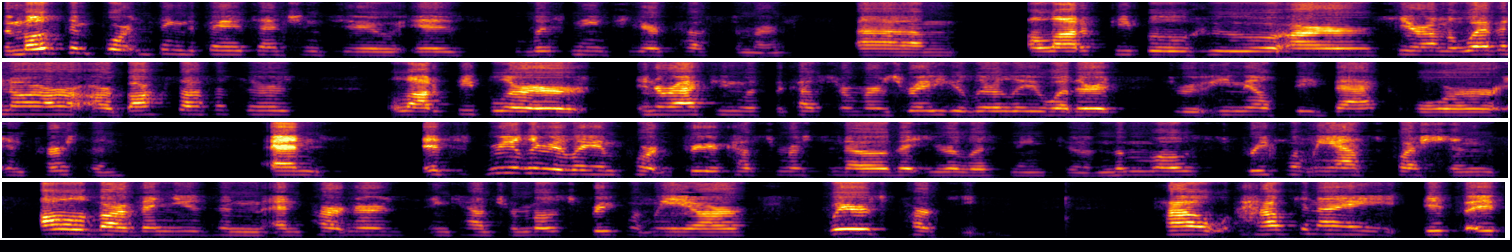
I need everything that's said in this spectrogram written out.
The most important thing to pay attention to is listening to your customers. Um, a lot of people who are here on the webinar are box officers. A lot of people are interacting with the customers regularly, whether it's through email feedback or in person. And it's really, really important for your customers to know that you're listening to them. The most frequently asked questions all of our venues and, and partners encounter most frequently are, where's parking? How, how can I, if, if,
